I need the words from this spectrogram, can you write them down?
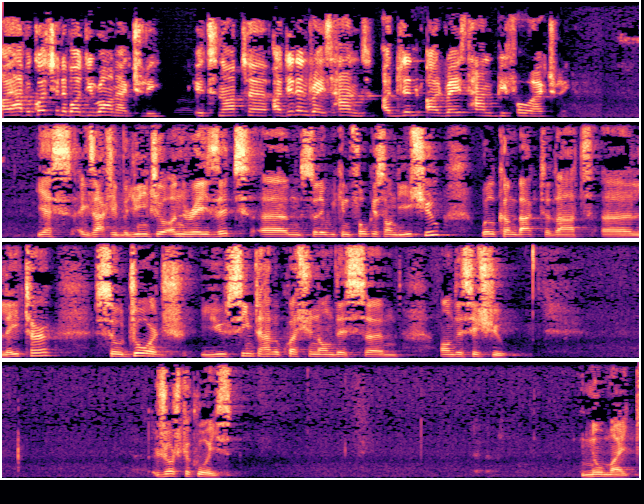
I have a question about Iran. Actually, it's not. Uh, I didn't raise hand. I didn't. I raised hand before. Actually. Yes, exactly. But you need to unraise it um, so that we can focus on the issue. We'll come back to that uh, later. So, George, you seem to have a question on this um, on this issue. George Kakouris. No mic.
